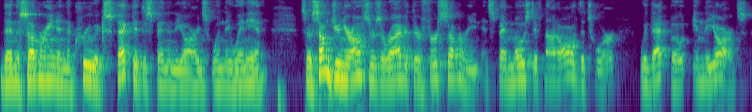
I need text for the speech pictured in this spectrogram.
than the submarine and the crew expected to spend in the yards when they went in. So some junior officers arrive at their first submarine and spend most, if not all, of the tour with that boat in the yards.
